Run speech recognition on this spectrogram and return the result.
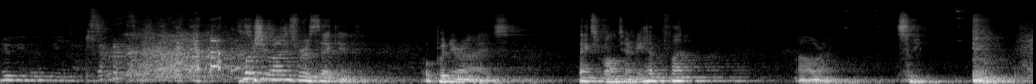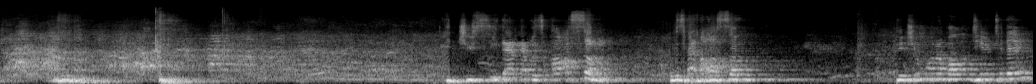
Have you? Close your eyes for a second. Open your eyes. Thanks for volunteering. Are you having fun? All right. Sleep. You see that? That was awesome. Was that awesome? Did you want to volunteer today?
